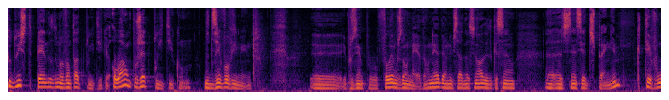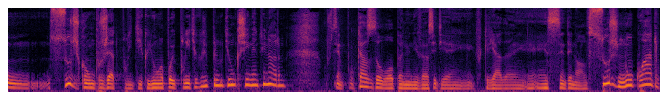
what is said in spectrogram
Tudo isto depende de uma vontade política. Ou há um projeto político de desenvolvimento. Eh, e, por exemplo, falemos da UNED. A UNED é a Universidade Nacional de Educação à Distância de Espanha, que teve um. surge com um projeto político e um apoio político que lhe permitiu um crescimento enorme. Por exemplo, o caso da Open University, em, criada em, em 69, surge num quadro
